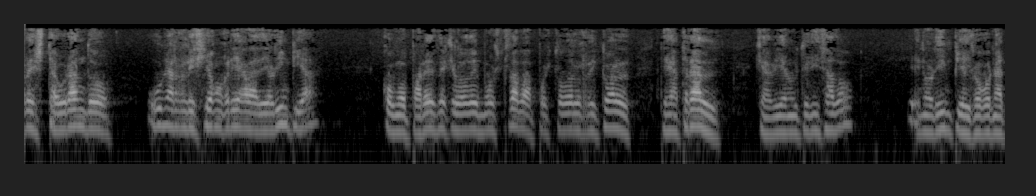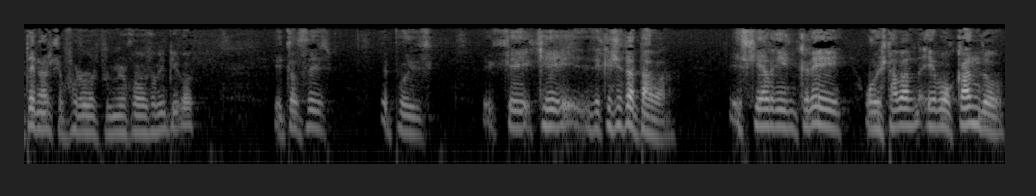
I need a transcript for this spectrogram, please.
restaurando una religión griega, de Olimpia, como parece que lo demostraba pues todo el ritual teatral que habían utilizado, en Olimpia y luego en Atenas, que fueron los primeros Juegos Olímpicos. Entonces, eh, pues, ¿qué, de qué se trataba? ¿Es que alguien cree o estaban evocando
